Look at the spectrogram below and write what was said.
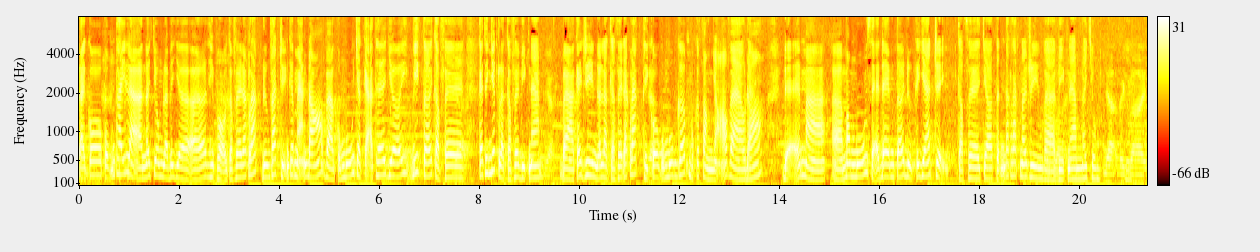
Tại cô cũng thấy là nói chung là bây giờ ở hiệp hội cà phê đắk lắc đương phát triển cái mảng đó và cũng muốn cho cả thế giới biết tới cà phê. Cái thứ nhất là cà phê việt nam và cái riêng nữa là cà phê đắk lắc thì cô cũng muốn góp một cái phần nhỏ vào đó để mà à, mong muốn sẽ đem tới được cái giá trị cà phê cho tỉnh đắk lắc nói riêng và việt nam nói chung. Dạ, tuyệt vời.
